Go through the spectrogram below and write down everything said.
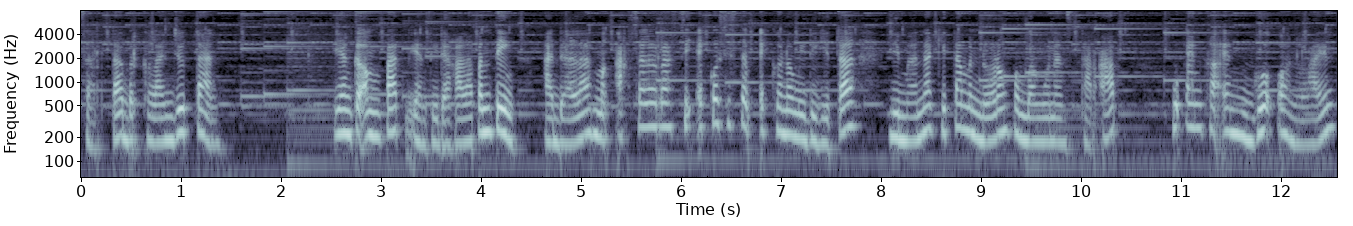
serta berkelanjutan. Yang keempat, yang tidak kalah penting, adalah mengakselerasi ekosistem ekonomi digital di mana kita mendorong pembangunan startup, UMKM go online,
